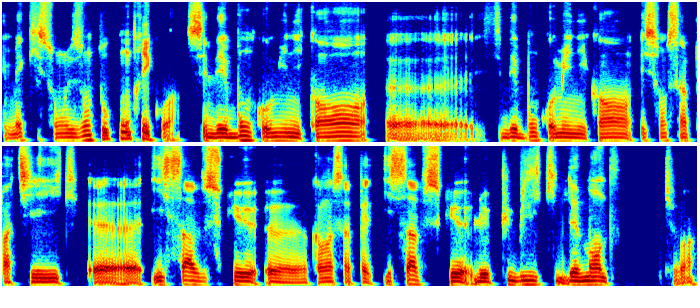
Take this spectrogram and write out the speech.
les mecs, ils, sont, ils ont tout compris, quoi. C'est des bons communicants, euh, c'est des bons communicants, ils sont sympathiques, euh, ils savent ce que, euh, comment ça s'appelle, ils savent ce que le public demande, tu vois.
